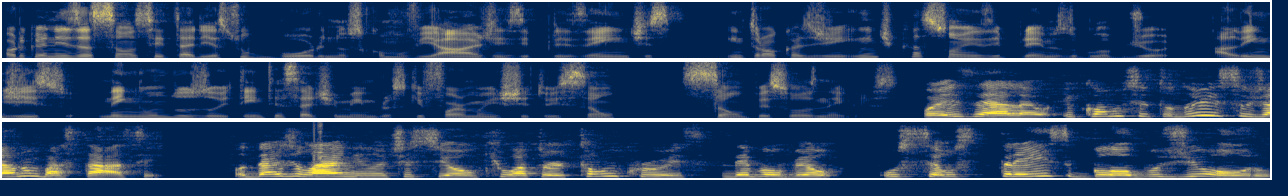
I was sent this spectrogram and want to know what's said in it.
a organização aceitaria subornos como viagens e presentes em trocas de indicações e prêmios do Globo de Ouro. Além disso, nenhum dos 87 membros que formam a instituição são pessoas negras. Pois é, Léo, e como se tudo isso já não bastasse, o Deadline noticiou que o ator Tom Cruise devolveu os seus três Globos de Ouro,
